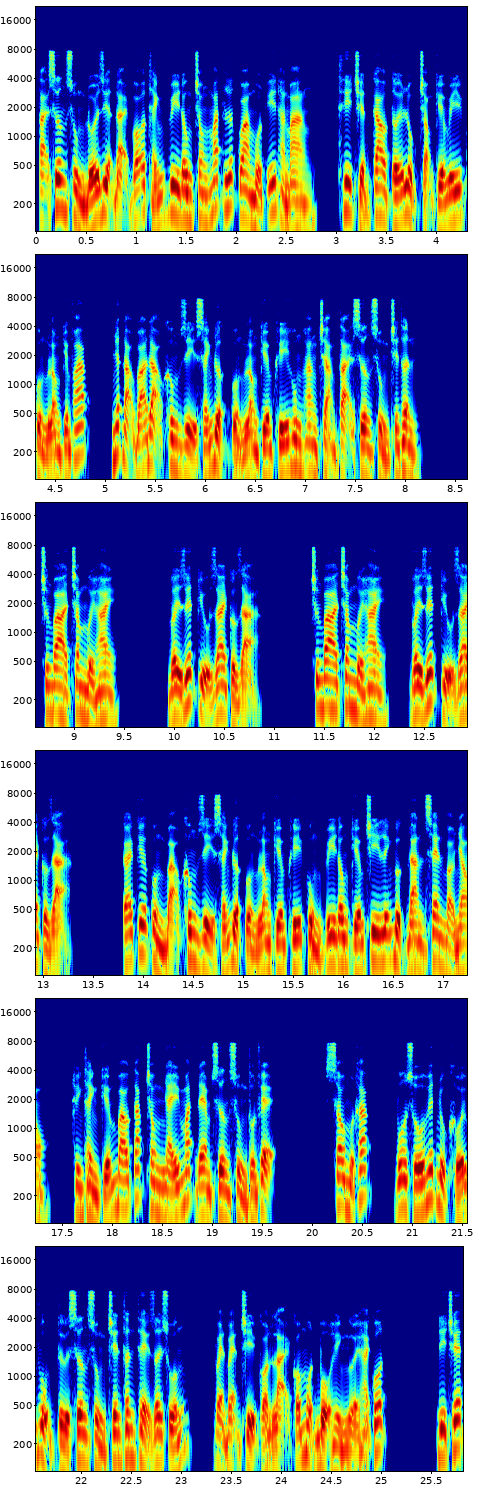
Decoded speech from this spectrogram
Tại Sương sùng đối diện đại võ thánh vi đông trong mắt lướt qua một ít hàn mang, thi triển cao tới lục trọng kiếm ý cuồng long kiếm pháp, nhất đạo bá đạo không gì sánh được cuồng long kiếm khí hung hăng chạm tại Sương sùng trên thân. Chương ba trăm mười hai. Vây giết cựu giai cường giả. Chương ba trăm mười hai. Vây giết cựu giai cường giả cái kia cùng bạo không gì sánh được cùng long kiếm khí cùng vi đông kiếm chi lĩnh vực đan sen vào nhau, hình thành kiếm bao tắp trong nháy mắt đem xương sùng thôn vệ sau một khắc, vô số huyết nhục khối vụn từ xương sùng trên thân thể rơi xuống, vẹn vẹn chỉ còn lại có một bộ hình người hai cốt. Đi chết.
